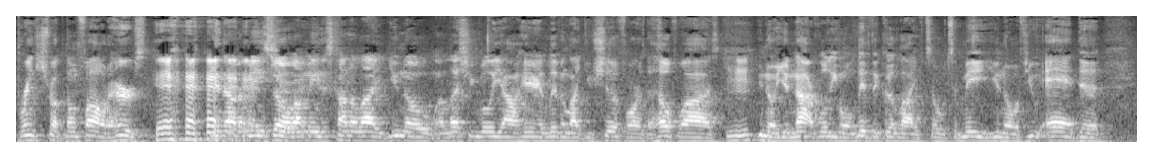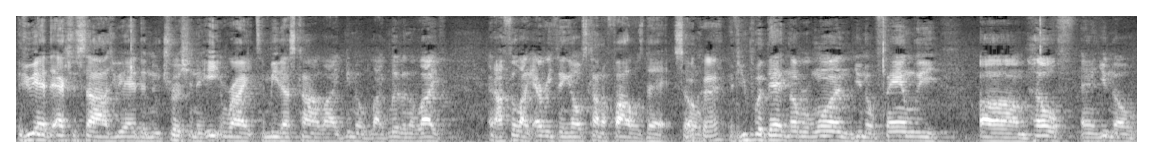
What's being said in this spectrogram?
Brinks truck don't follow the hearse. You know what I mean? So I mean, it's kind of like you know, unless you really out here living like you should, as far as the health wise, Mhm. you know, you're not really gonna live the good life. So to me, you know, if you add the if you add the exercise, you add the nutrition and eating right, to me, that's kind of like you know, like living a life. And I feel like everything else kind of follows that. So Okay. if you put that number one, you know, family, um, health, and you know,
